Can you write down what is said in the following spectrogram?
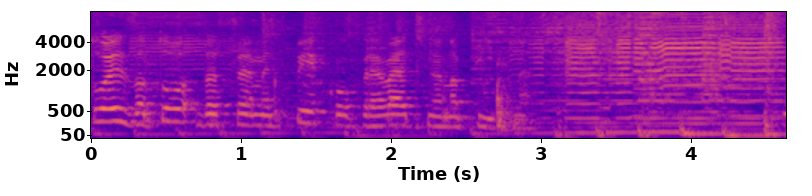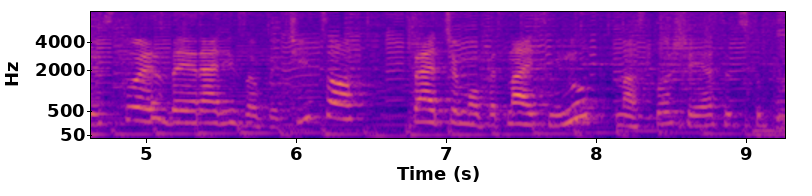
To je zato, da se med peko preveč ne napihne. Testo je zdaj ready za pečico. Pečemo 15 minut na 160 stopinj.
